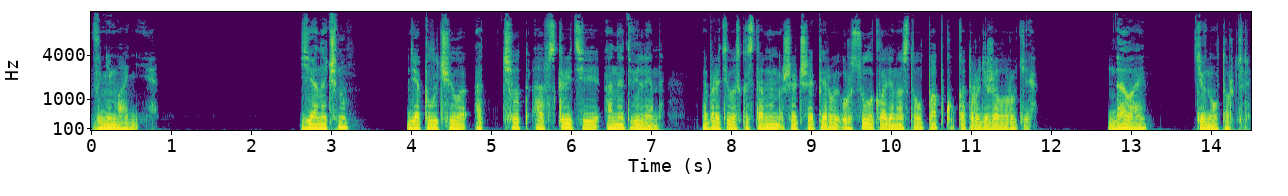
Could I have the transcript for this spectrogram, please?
внимание? «Я начну. Я получила отчет о вскрытии Аннет Вилен», — обратилась к остальным шедшая первой Урсула, кладя на стол папку, которую держала в руке. «Давай», — кивнул Торкель.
